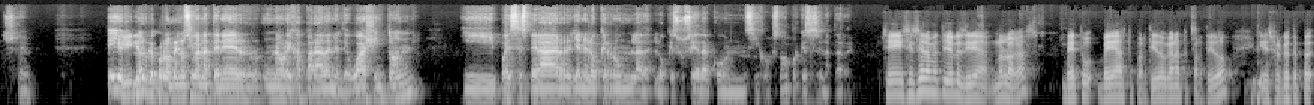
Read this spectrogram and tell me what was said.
Sí. Y yo, Y yo la- creo que por lo menos iban a tener una oreja parada en el de Washington y pues esperar ya en el locker room la- lo que suceda con Seahawks, ¿no? Porque eso es en la tarde. Sí, sinceramente yo les diría, no lo hagas. Ve, tu, ve a tu partido, gana tu partido y despreocúpate,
